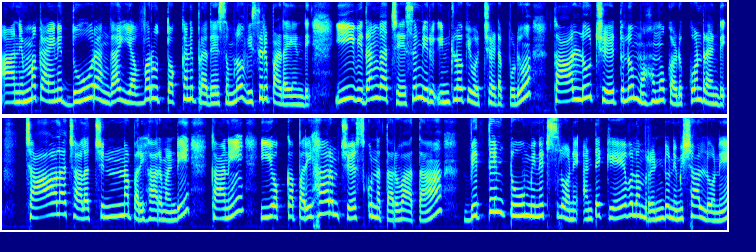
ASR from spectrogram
ఆ నిమ్మకాయని దూరంగా ఎవ్వరూ తొక్కని ప్రదేశంలో విసిరిపడేయండి ఈ విధంగా చేసి మీరు ఇంట్లోకి వచ్చేటప్పుడు కాళ్ళు చేతులు మొహము కడుక్కొని రండి. చాలా చాలా చిన్న పరిహారం అండి. కానీ ఈ యొక్క పరిహారం చేసుకున్న తర్వాత విత్ ఇన్ టూ మినిట్స్లోనే అంటే కేవలం రెండు నిమిషాల్లోనే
